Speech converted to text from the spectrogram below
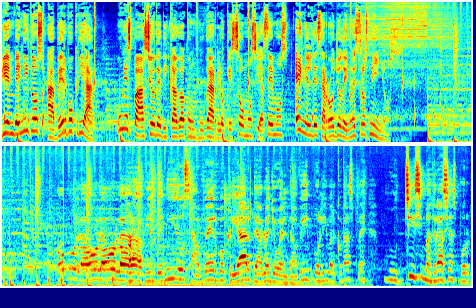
Bienvenidos a Verbo Criar, un espacio dedicado a conjugar lo que somos y hacemos en el desarrollo de nuestros niños. Hola, hola, hola, bienvenidos a Verbo Criar, te habla Joel David Bolívar Corazpe. Muchísimas gracias por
